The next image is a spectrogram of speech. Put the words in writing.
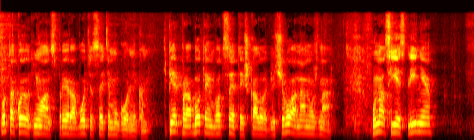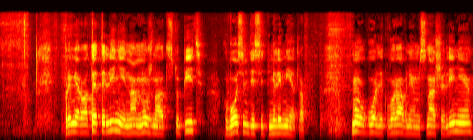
Вот такой вот нюанс при работе с этим угольником. Теперь поработаем вот с этой шкалой. Для чего она нужна? У нас есть линия к примеру, от этой линии нам нужно отступить 80 миллиметров. Мы угольник выравниваем с нашей линии.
